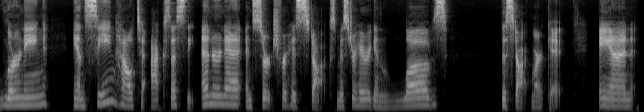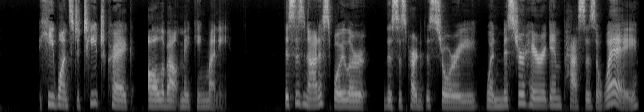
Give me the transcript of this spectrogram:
learning and seeing how to access the internet and search for his stocks. Mr. Harrigan loves the stock market and he wants to teach Craig all about making money. This is not a spoiler. This is part of the story. When Mr. Harrigan passes away,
